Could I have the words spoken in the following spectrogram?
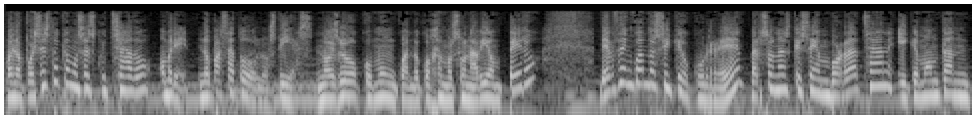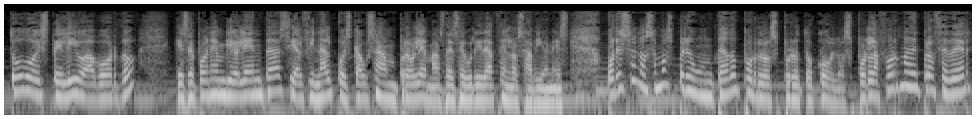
Bueno, pues esto que hemos escuchado, hombre, no pasa todos los días, no es lo común cuando cogemos un avión, pero de vez en cuando sí que ocurre, ¿eh? Personas que se emborrachan y que montan todo este lío a bordo, que se ponen violentas y al final pues causan problemas de seguridad en los aviones. Por eso nos hemos preguntado por los protocolos, por la forma de proceder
